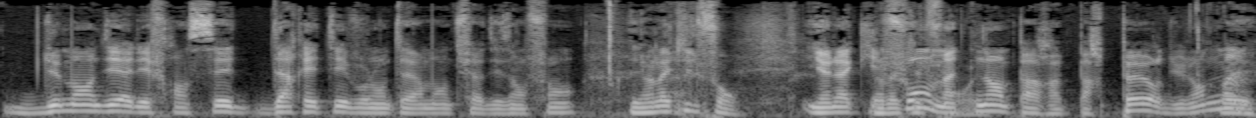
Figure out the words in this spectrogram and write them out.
Demander à les Français d'arrêter volontairement de faire des enfants. Il y en a qui le font. Il y en a qui le font maintenant par, par peur du lendemain.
